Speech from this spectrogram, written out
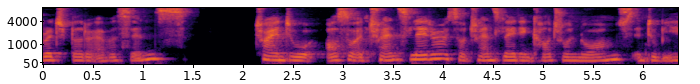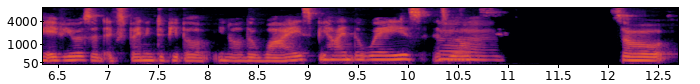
bridge builder ever since trying to also a translator so translating cultural norms into behaviors and explaining to people you know the whys behind the ways as well Mm. so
